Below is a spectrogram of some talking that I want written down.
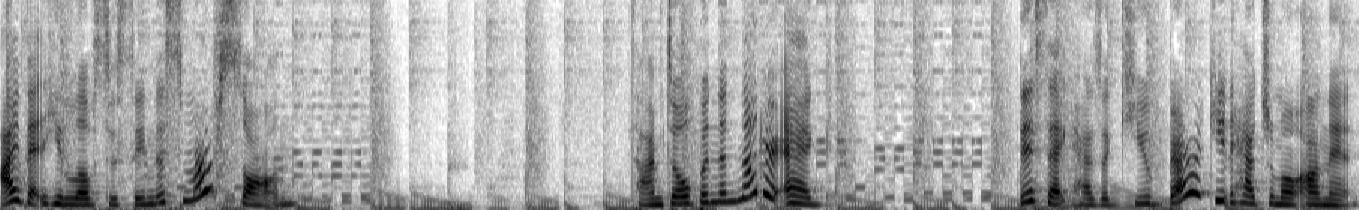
I bet he loves to sing the Smurf song. Time to open another egg. This egg has a cute parakeet Hatchimal on it.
